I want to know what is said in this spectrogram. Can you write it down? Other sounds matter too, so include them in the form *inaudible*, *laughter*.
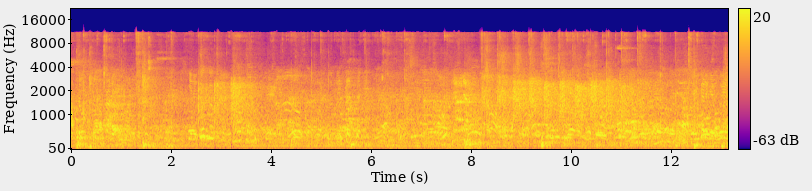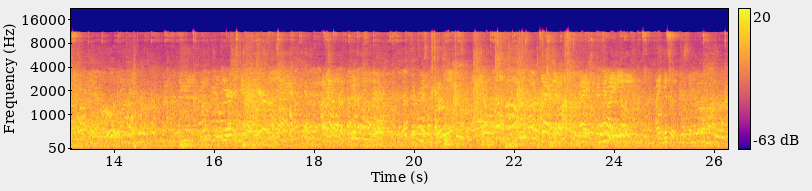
Stop. Get it. Good, good. You I it's early. Yeah, yeah. Ideally, ideally.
